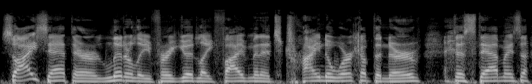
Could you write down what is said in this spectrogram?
So I sat there literally for a good like five minutes trying to work up the nerve to stab myself.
